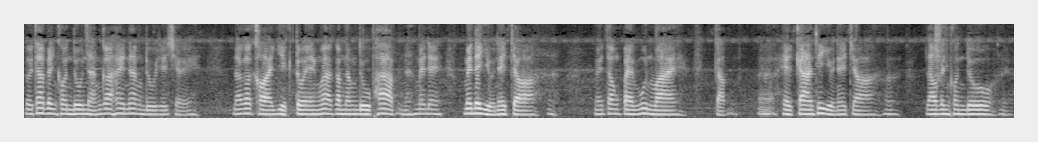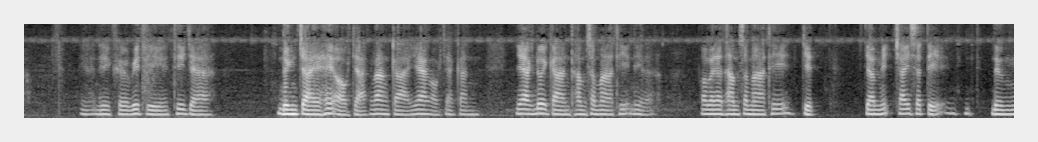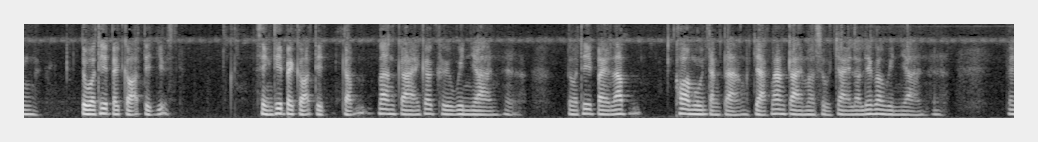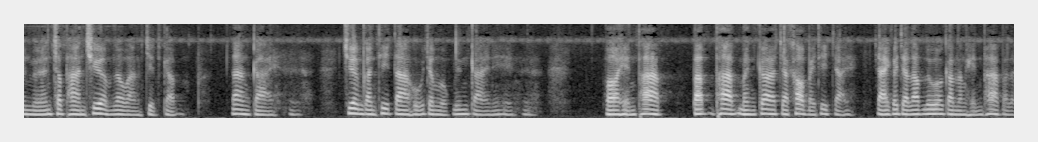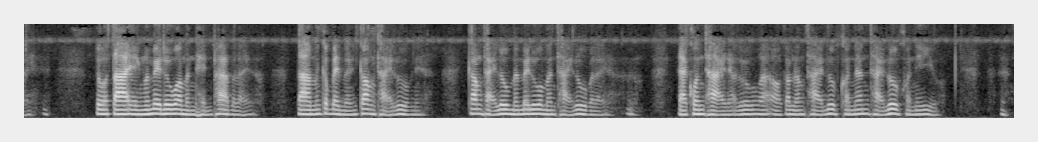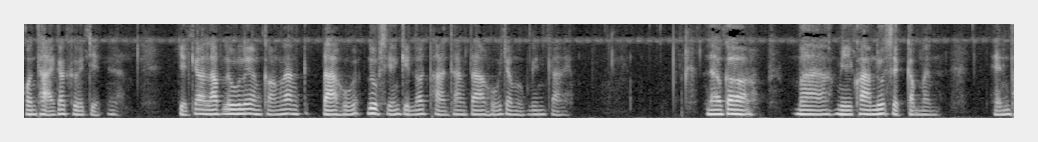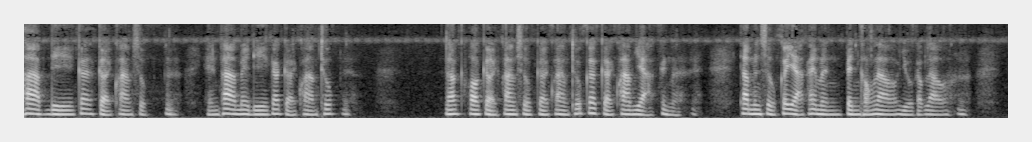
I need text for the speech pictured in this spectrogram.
คือถ้าเป็นคนดูหนังก็ให้นั่งดูเฉยๆ แล้วก็คอยหยิกตัวเองว่ากำลังดูภาพนะไม่ได้ ไม่ได้อยู่ในจอ ไม่ต้องไปวุ่นวายกับเหตุการณ์ที่อยู่ในจอ เราเป็นคนดูนี่คือวิธีที่จะดึงใจให้ออกจากร่างกาย แยกออกจากกันแยกด้วยการทำสมาธินี่แหละพอเวลาทำสมาธิจิตจะใช้สติดึงตัวที่ไปเกาะติดสิ่งที่ไปเกาะติด กับร่างกายก็คือวิญญาณ ตัวที่ไปรับข้อมูลต่างๆ จากร่างกายมาสู่ใจเราเรียกว่าวิญญาณ เป็นเหมือนสะพานเชื่อมระหว่างจิตกับร่างกาย เชื่อมกันที่ตาหูจมูกลิ้นกายนี่เองพอเห็นภาพปั๊บภาพมันก็จะเข้าไปที่ใจ ใจก็จะรับรู้ว่ากำลังเห็นภาพอะไร ตัวตาเองมันไม่รู้ว่ามันเห็นภาพอะไร ตามันก็เป็นเหมือนกล้องถ่ายรูปเนี่ย กล้องถ่ายรูปมันไม่รู้ว่ามันถ่ายรูปอะไร แต่คนถ่ายเนี่ยรู้ว่าออกกำลังถ่ายรูปคนนั้นถ่ายรูปคนนี้อยู่ คนถ่ายก็คือจิต จิตก็รับรู้เรื่องของร่างตาหูรูปเสียงกลิ่นรสผ่านทางตาหูจมูกลิ้นกาย แล้วก็มามีความรู้สึกกับมัน เห็นภาพดีก็เกิดความสุข เห็นภาพไม่ดีก็เกิดความทุกข์แล้วพอเกิดความสุขเกิดความทุกข์ก็เกิดความอยากขึ้นมา ถ้ามันสุขก็อยากให้มันเป็นของเราอยู่กับเรา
